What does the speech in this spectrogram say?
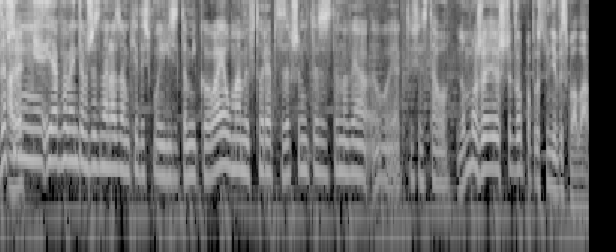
Zawsze ale mnie, ja pamiętam, że znalazłam kiedyś mój list do Mikołaja u mamy w torebce. Zawsze mnie to zastanawiało, jak to się stało. no może jeszcze go po prostu nie wysłała.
